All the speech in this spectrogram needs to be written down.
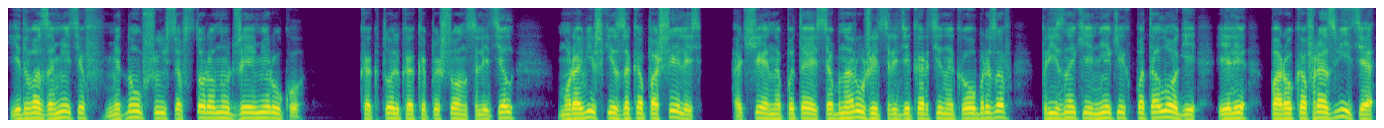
едва заметив метнувшуюся в сторону Джейми руку. Как только капюшон слетел, муравьишки закопошились, отчаянно пытаясь обнаружить среди картинок и образов признаки неких патологий или пороков развития,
